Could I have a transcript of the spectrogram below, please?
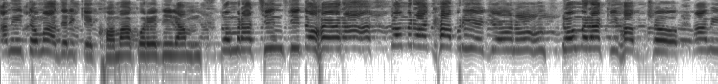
আমি তোমাদেরকে ক্ষমা করে দিলাম। তোমরা চিন্তিত হয় না। তোমরা ঘাবড়িয়ে যেও না। তোমরা কি ভাবছ? আমি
